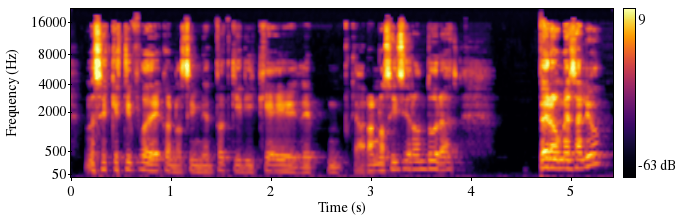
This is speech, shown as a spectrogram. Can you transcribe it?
No sé qué tipo de conocimiento adquirí que, que ahora no se hicieron duras, pero me salió.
